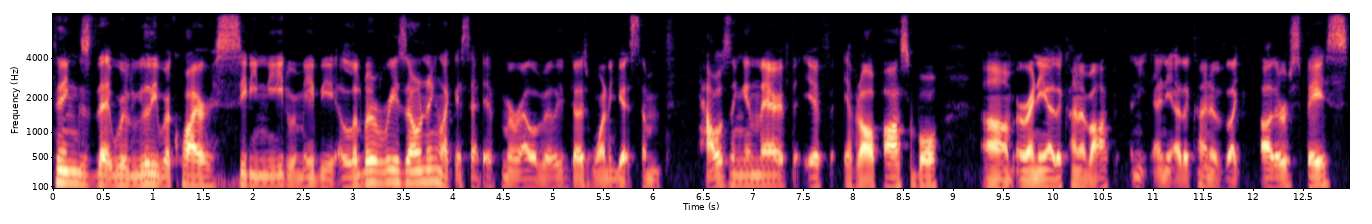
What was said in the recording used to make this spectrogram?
things that would really require city need or maybe a little bit of rezoning. Like I said, if Meruelo really does want to get some housing in there, if if if at all possible, um, or any other kind of op- any, any other kind of like other space,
